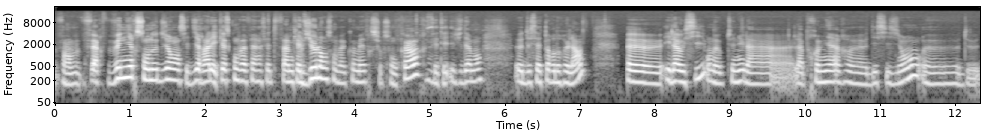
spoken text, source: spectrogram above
Enfin, faire venir son audience et dire allez qu'est-ce qu'on va faire à cette femme? Quelle violence on va commettre sur son corps? C'était évidemment euh, de cet ordre là euh, et là aussi, on a obtenu la, première euh, décision euh, de,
